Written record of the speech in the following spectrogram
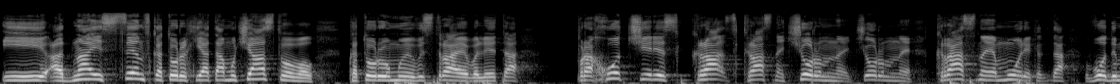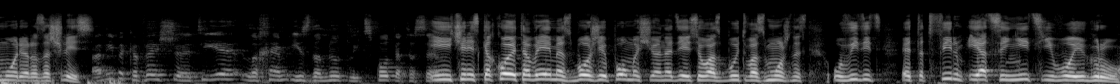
И одна из сцен, в которых я там участвовал, которую мы выстраивали, это проход через крас, красное, черное, черное, красное море, когда воды моря разошлись. И через какое-то время с Божьей помощью, я надеюсь, у вас будет возможность увидеть этот фильм и оценить его игру.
